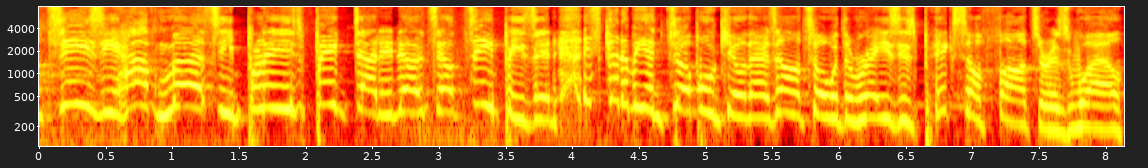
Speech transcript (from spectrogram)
RTZ, have mercy, please. Big Daddy N0tail TP's in. It's going to be a double kill there as Artour with the razes picks off Fata as well.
